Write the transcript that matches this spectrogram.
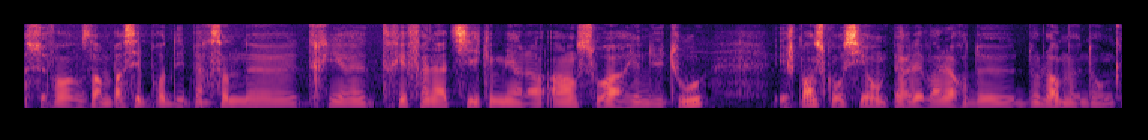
se faisant passer pour des personnes euh, très, très fanatiques mais en soi rien du tout. Et je pense qu'aussi on perd les valeurs de, de l'homme. Donc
